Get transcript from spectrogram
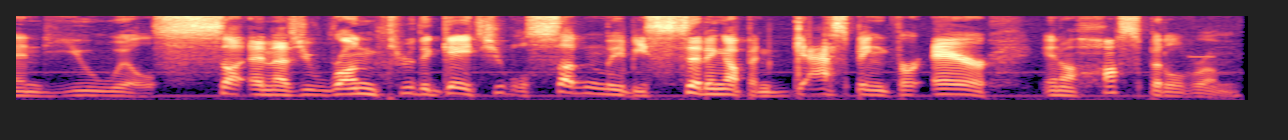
And you will su- and as you run through the gates, you will suddenly be sitting up and gasping for air in a hospital room.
